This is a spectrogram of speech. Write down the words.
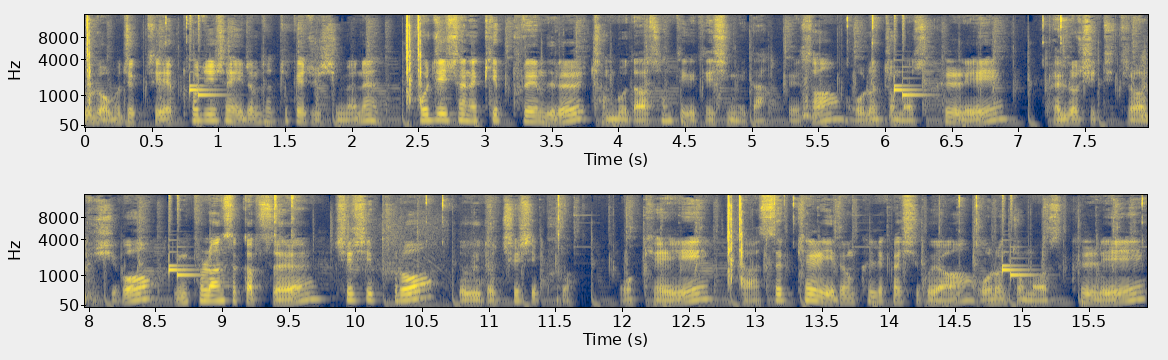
룰 오브젝트에 포지션 이름 선택해 주시면은 포지션의 키프레임들을 전부 다 선택이 되십니다. 그래서 오른쪽 마우스 클릭, 벨로시티 들어가 주시고 인플루언스 값을 70% 여기도 70% 오케이. 자 스케일 이름 클릭하시고요. 오른쪽 마우스 클릭.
